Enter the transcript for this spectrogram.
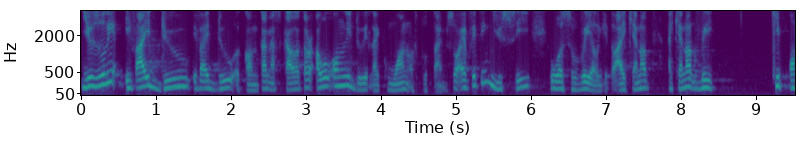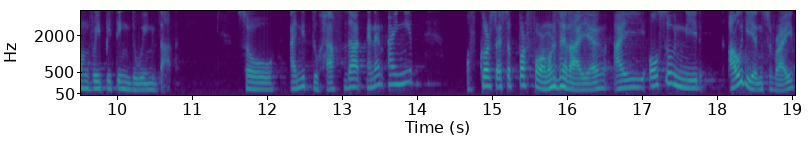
usually if I do if I do a content escalator, I will only do it like one or two times. So everything you see was real gitu. I cannot I cannot re- keep on repeating doing that. So I need to have that, and then I need of course as a performer that i am i also need audience right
